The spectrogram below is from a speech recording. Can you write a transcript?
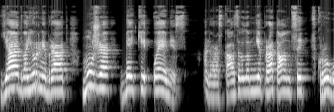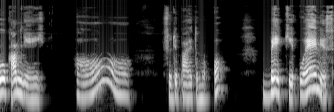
Я двоюрный брат мужа Бекки Уэмис. Она рассказывала мне про танцы в кругу камней. О, -о, -о. судя по этому «о», Бекки Уэмис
